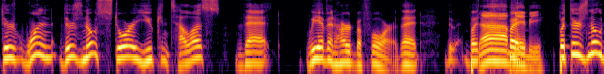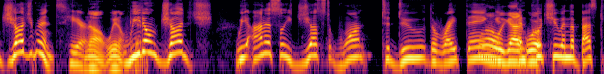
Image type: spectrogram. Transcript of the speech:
there's one there's no story you can tell us that we haven't heard before that but ah, but- maybe. but there's no judgment here No, we don't. we care. don't judge we honestly just want to do the right thing Well, we got- and put you in the best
